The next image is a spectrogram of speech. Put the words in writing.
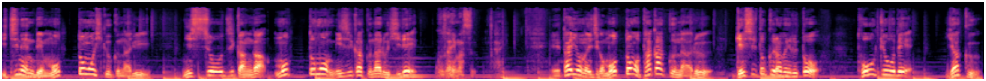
1年で最も低くなり、日照時間が最も短くなる日でございます。え、太陽の位置が最も高くなる夏至と比べると、東京で約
